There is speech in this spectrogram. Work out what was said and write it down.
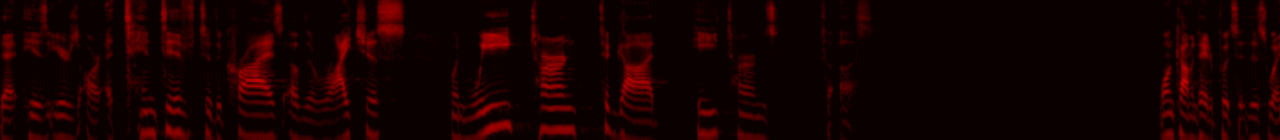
that his ears are attentive to the cries of the righteous. When we turn to God, he turns to us. One commentator puts it this way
